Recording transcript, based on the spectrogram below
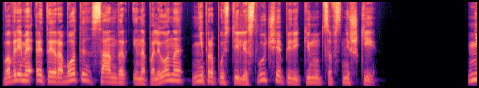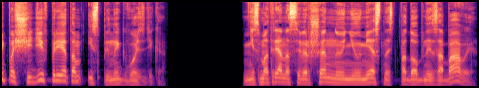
Во время этой работы Сандер и Наполеона не пропустили случая перекинуться в снежки, не пощадив при этом и спины гвоздика. Несмотря на совершенную неуместность подобной забавы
